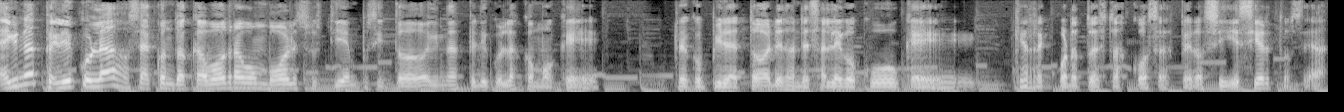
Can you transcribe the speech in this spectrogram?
hay unas películas, o sea, cuando acabó Dragon Ball en sus tiempos y todo, hay unas películas como que recopilatorias donde sale Goku que, que recuerda todas estas cosas. Pero sí, es cierto, o sea,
